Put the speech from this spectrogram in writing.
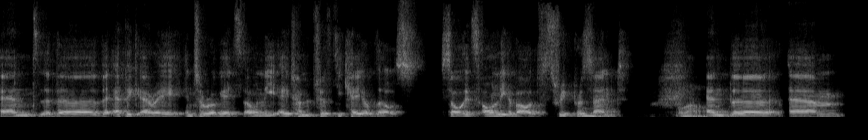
and the the EPIC array interrogates only 850k of those. So it's only about three percent. Wow. And the um,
